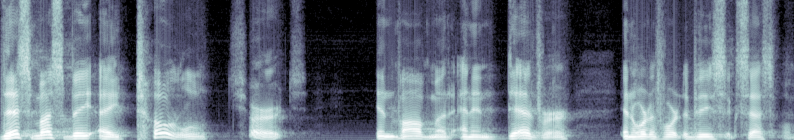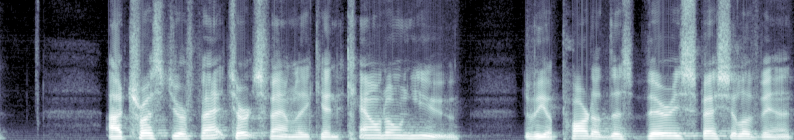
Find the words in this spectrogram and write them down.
This must be a total church involvement and endeavor in order for it to be successful. I trust your church family can count on you to be a part of this very special event.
